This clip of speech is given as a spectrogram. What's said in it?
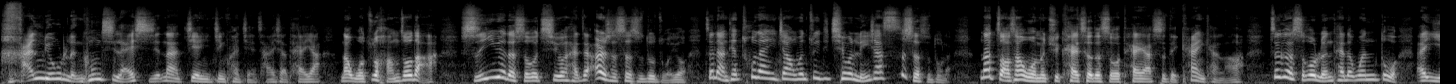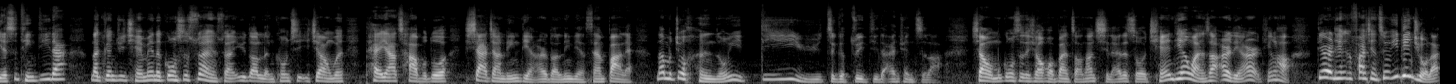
寒流冷空气来袭，那建议尽快检查一下胎压。那我住杭州的啊，十一月的时候气温还在二十摄氏度左右，这两天突然一降温，最低气温零下四摄氏度了。那早上我们去开车的时候，胎压是得看一看了啊。这个时候轮胎的温度哎也是挺低的。那根据前面的公式算一算，遇到冷空气一降温，胎压差不多下降零点二到零点三八来，那么就很容易低于这个最低的安全值了。像我们公司的小伙伴早上起来的时候，前天晚上二点二挺好，第二天发现只有一点九了，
